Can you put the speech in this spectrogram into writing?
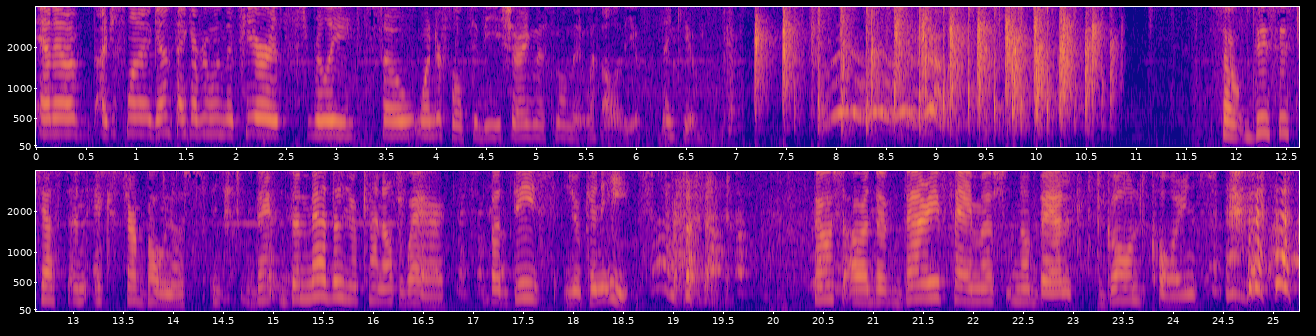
And uh, I just want to again thank everyone that's here. It's really so wonderful to be sharing this moment with all of you. Thank you. So this is just an extra bonus. The, the medal you cannot wear, but these you can eat. Those are the very famous Nobel gold coins,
